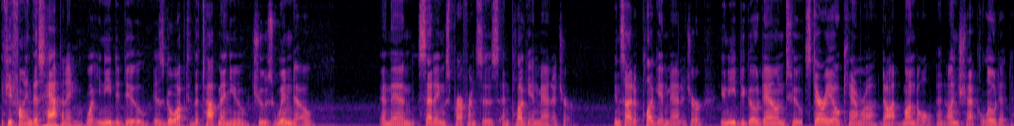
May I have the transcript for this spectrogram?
If you find this happening, what you need to do is go up to the top menu, choose Window, and then Settings, Preferences, and Plugin Manager. Inside of Plugin Manager, you need to go down to stereocamera.bundle and uncheck Loaded.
